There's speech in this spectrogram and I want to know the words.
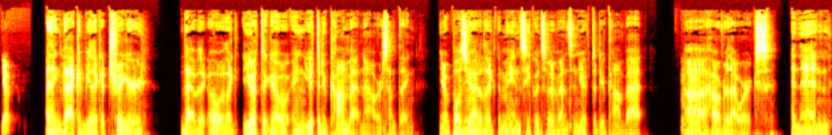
Yep. I think that could be like a trigger that like, oh, like you have to go and you have to do combat now or something. You know, pulls you Mhm. out of like the main sequence of events and you have to do combat Mhm. uh, however that works. And then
